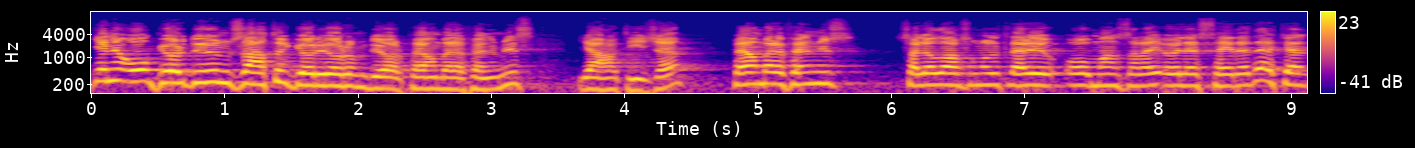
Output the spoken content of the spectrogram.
gene o gördüğüm zatı görüyorum diyor Peygamber Efendimiz. Ya Hatice Peygamber Efendimiz sallallahu aleyhi ve o manzarayı öyle seyrederken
